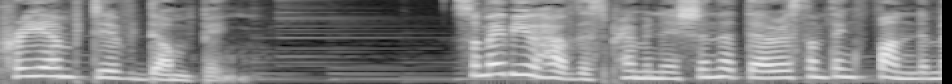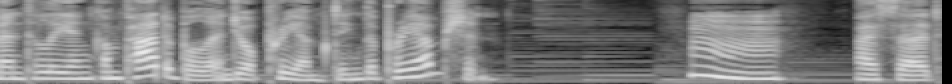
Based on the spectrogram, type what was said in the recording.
preemptive dumping. So maybe you have this premonition that there is something fundamentally incompatible and you're preempting the preemption. Hmm, I said.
